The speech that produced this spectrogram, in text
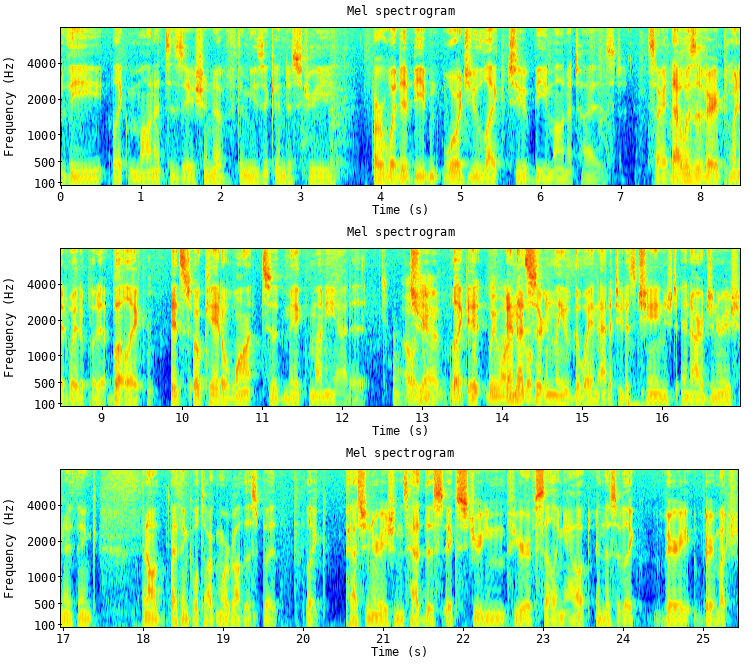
the like monetization of the music industry, or would it be? Would you like to be monetized? Sorry, that was a very pointed way to put it, but like it's okay to want to make money at it. Oh True. yeah, like it, We, want to and be that's to, certainly the way an attitude has changed in our generation. I think, and I'll, I think we'll talk more about this, but like past generations had this extreme fear of selling out, and this of like very, very much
